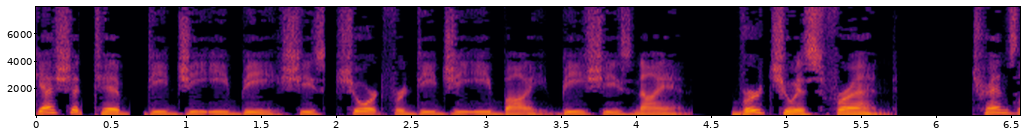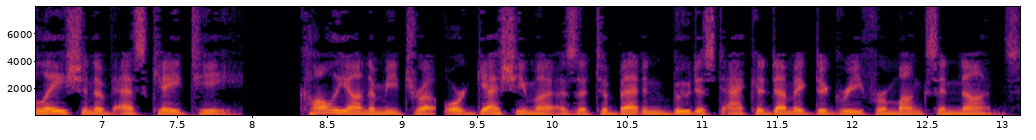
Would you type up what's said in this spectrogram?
Geshe tib, dgeb she's, short for dge bai b nyan, virtuous friend. Translation of SKT. Kalyanamitra or Geshima is a Tibetan Buddhist academic degree for monks and nuns.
